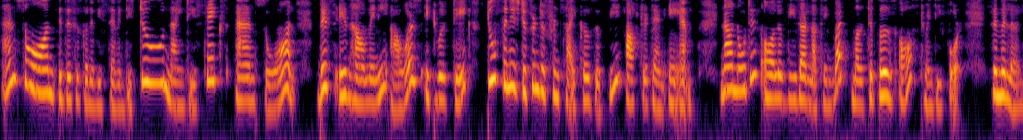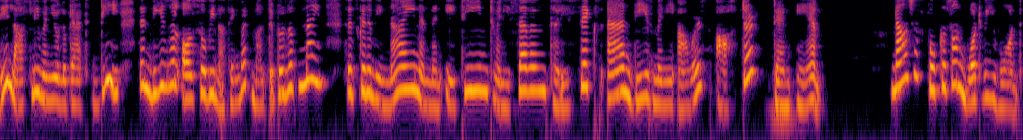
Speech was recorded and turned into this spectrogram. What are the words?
and so on. This is going to be 72, 96, and so on. This is how many hours it will take to finish different different cycles of B after 10 a.m. Now, notice all of these are nothing but multiples of 24. Similarly, lastly, when you look at D, then these will also be nothing but multiples of 9. So it's going to be 9 and then 18, 27, 36, and these many hours after 10 a.m. Now just focus on what we want.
